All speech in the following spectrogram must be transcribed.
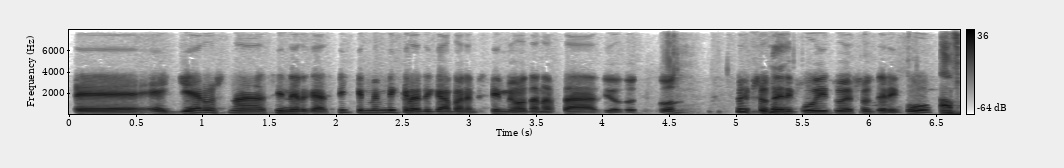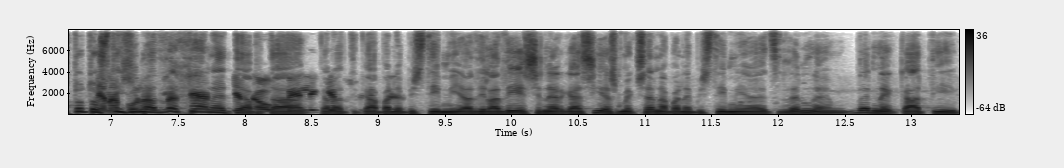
ε, εγκαίρως να συνεργαστεί και με μη κρατικά πανεπιστήμια όταν αυτά διοδοτηθούν του εξωτερικού ή του εσωτερικού. Αυτό το για να στίχημα δεν πολλαπλασιάσει χάνεται και από τα ωφέλη και τους κρατικά φοιτητές. πανεπιστήμια, δηλαδή οι συνεργασίες με ξένα πανεπιστήμια, έτσι δεν είναι, δεν είναι κάτι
